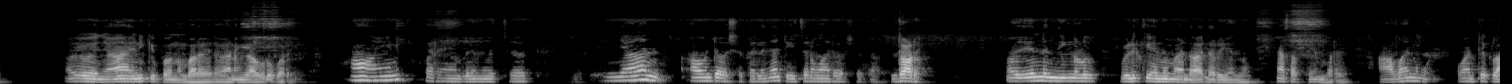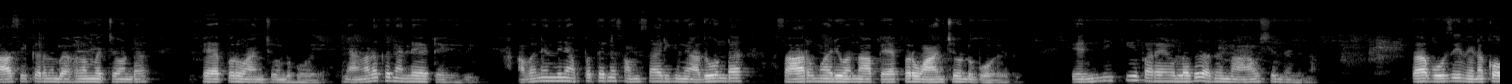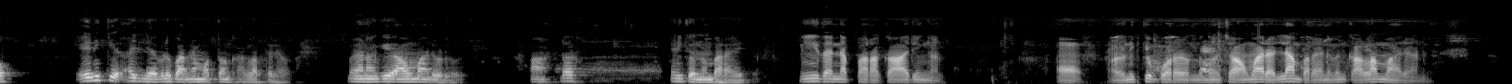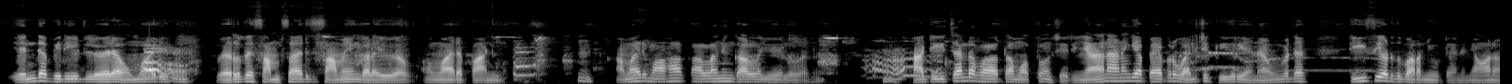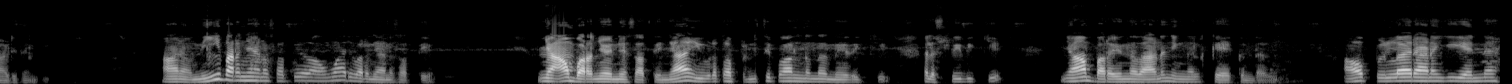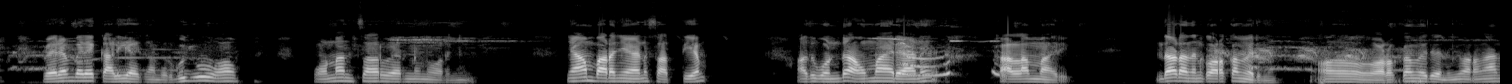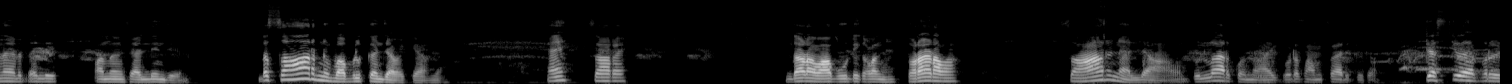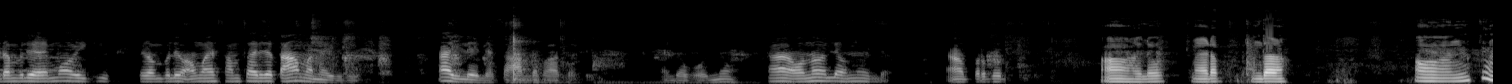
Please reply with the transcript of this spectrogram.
അയ്യോ ഞാൻ എനിക്കിപ്പോൾ ഒന്നും പറയില്ല വേണമെങ്കിൽ അവൾ പറയും. ആ എനിക്ക് പറയാനുള്ളതെന്ന് വെച്ചാൽ ഞാൻ അവന്റെ വശത്തല്ല ഞാൻ ടീച്ചർമാരുടെ വശത്താണ്. എന്താടെ എന്നെ നിങ്ങൾ വിളിക്കുകയൊന്നും വേണ്ട അലറിയൊന്നും. ഞാൻ സത്യം പറയും. അവൻ മറ്റേ ക്ലാസ്സിൽ കിടന്ന് ബഹളം വെച്ചുകൊണ്ട് പേപ്പർ വാങ്ങിച്ചുകൊണ്ട് പോയി. ഞങ്ങളൊക്കെ നല്ലതായിട്ട് എഴുതി. അവൻ എന്തിനാ അപ്പം തന്നെ സംസാരിക്കുന്നത് അതുകൊണ്ടാണ് സാറുമാർ വന്ന് ആ പേപ്പർ വാങ്ങിച്ചുകൊണ്ട് പോയത്. എനിക്ക് പറയാനുള്ളത് അതൊന്നും ആവശ്യം തന്നെ താ പൂസി നിനക്കോ? എനിക്ക് ഇല്ല ഇവൾ പറഞ്ഞ മൊത്തം കള്ളത്തരോ. വേണമെങ്കിൽ അവന്മാരോട് ചോദിച്ചു ആ ഡാ എനിക്കൊന്നും പറയില്ല നീ തന്നെ പറ കാര്യങ്ങൾ. ആ എനിക്ക് പറയുന്നുണ്ടെന്ന് വെച്ചാൽ അവന്മാരെല്ലാം പറയണതും കള്ളന്മാരാണ്. എന്റെ പിരീഡിൽ വരെ അവന്മാർ വെറുതെ സംസാരിച്ച് സമയം കളയുക അവന്മാരെ പണി. അവന്മാർ മഹാകള്ളനും കള്ളയുമാണ് ആ ടീച്ചറിന്റെ ഭാഗത്താണ് മൊത്തം ശരി. ഞാനാണെങ്കിൽ ആ പേപ്പർ വലിച്ചു കീറിയാണ് അവന്റെ ടി സി എടുത്ത് പറഞ്ഞു വിട്ടേനെ ഞാനായിരുന്നെങ്കിൽ ആണോ നീ പറഞ്ഞാണ് സത്യം അവന്മാർ പറഞ്ഞാണ് സത്യം. ഞാൻ പറഞ്ഞു തന്നെ സത്യം. ഞാൻ ഇവിടുത്തെ പ്രിൻസിപ്പാളിനെന്ന നിലയ്ക്ക് അല്ല സ്ഥിതിക്ക് ഞാൻ പറയുന്നതാണ് നിങ്ങൾ കേൾക്കേണ്ടത്. ആ പിള്ളേരാണെങ്കിൽ എന്നെ വരം വരെ കളിയാക്കാൻ തുടങ്ങും. അയ്യോ ആ ഒന്നാം സാർ വരണമെന്ന് പറഞ്ഞു. ഞാൻ പറഞ്ഞതാണ് സത്യം. അതുകൊണ്ട് അവന്മാരാണ് കള്ളന്മാർ എന്താടാ നിനക്ക് ഉറക്കം വരുന്നു? ഓ ഉറക്കം വരിക നീ ഉറങ്ങാൻ നേരത്തല്ലേ വന്ന് ശല്യം ചെയ്യുന്നു? എന്താ സാറിന് ബബിൾക്കം ചവയ്ക്കാമോ? ഏ? സാറേ. എന്താടാ വാ പൂട്ടി കളഞ്ഞ് തുറയടാ വാ. സാറിനല്ല പിള്ളേർക്കൊന്നും ആയിക്കോട്ടെ സംസാരിച്ചിട്ടോ. ടെസ്റ്റ് പേപ്പർ ഇടമ്പിൽ എം ഒ വൈക്ക് ഇടമ്പിൽ അമ്മ സംസാരിച്ച താൻ വന്നായിരിക്കും. ആ ഇല്ല ഇല്ല സാറിന്റെ ഭാഗത്ത് എന്റെ ഒന്നും ആ ഒന്നുമില്ല ഒന്നുമില്ല. ആ അപ്പുറത്ത്. ആ ഹലോ മാഡം എന്താ? ആ എനിക്ക്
